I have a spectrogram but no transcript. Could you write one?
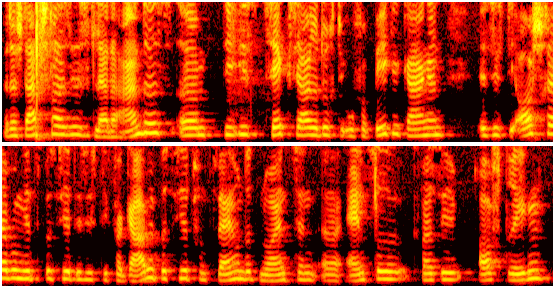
Bei der Stadtstraße ist es leider anders. Ähm, die ist sechs Jahre durch die UVP gegangen. Es ist die Ausschreibung jetzt passiert, es ist die Vergabe passiert von 219 äh, Einzel quasi Aufträgen.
